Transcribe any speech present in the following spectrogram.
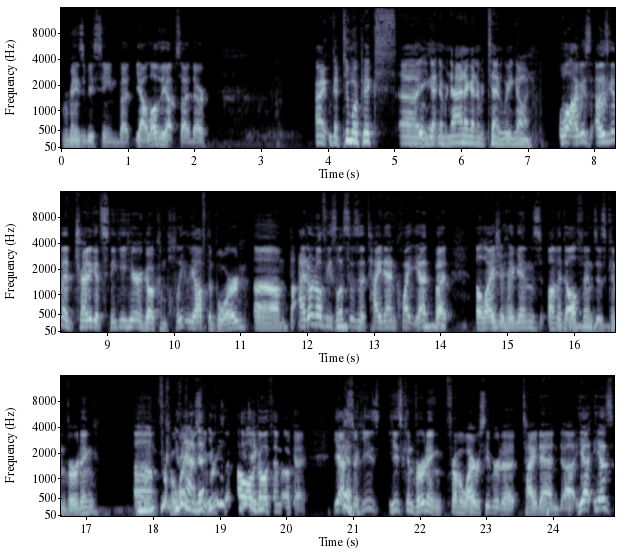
remains to be seen. But yeah, I love the upside there. All right, we got two more picks. Uh, you got number nine. I got number ten. Where are you going? Well, I was I was gonna try to get sneaky here and go completely off the board, um, but I don't know if he's listed as a tight end quite yet. But Elijah Higgins on the Dolphins is converting um, mm-hmm. from a wide receiver. Can, to, oh, I'll go with him. Okay, yeah, yeah, So he's he's converting from a wide receiver to tight end. Uh, he ha- he has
